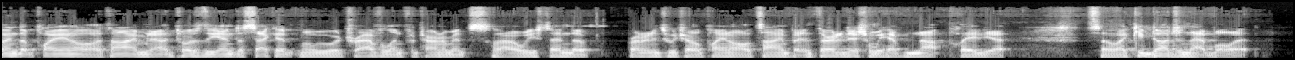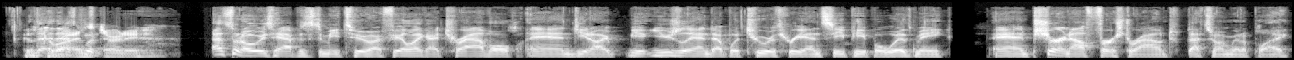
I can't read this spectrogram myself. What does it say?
end up playing all the time. Now, towards the end of second, when we were traveling for tournaments, uh, we used to end up running into each other playing all the time. But in third edition, we have not played yet. So I keep dodging that bullet because that, Horizon's dirty. That's what always happens to me too. I feel like I travel and you know I usually end up with two or three NC people with me, and sure enough, first round, that's who I'm going to play.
